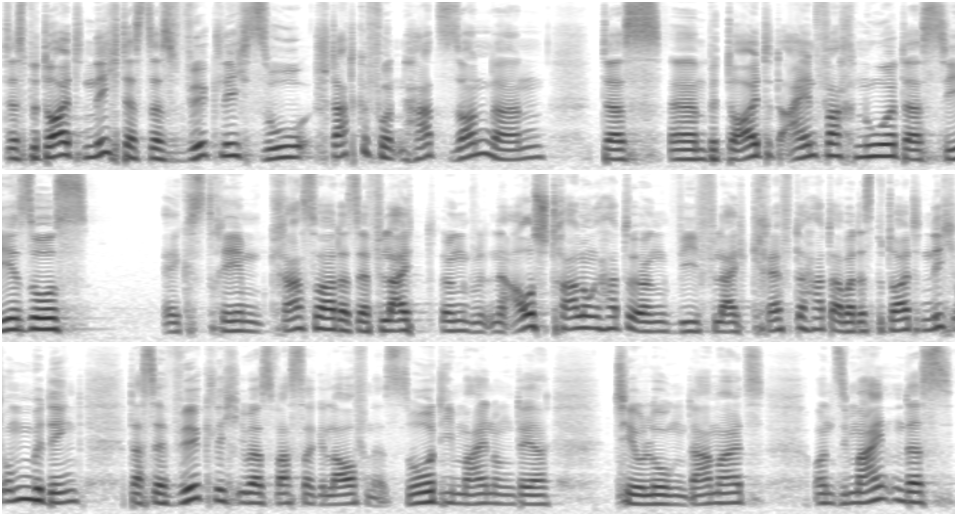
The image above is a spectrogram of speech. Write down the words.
Das bedeutet nicht, dass das wirklich so stattgefunden hat, sondern das äh, bedeutet einfach nur, dass Jesus extrem krass war, dass er vielleicht eine Ausstrahlung hatte, irgendwie vielleicht Kräfte hatte, aber das bedeutet nicht unbedingt, dass er wirklich übers Wasser gelaufen ist. So die Meinung der Theologen damals. Und sie meinten, dass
